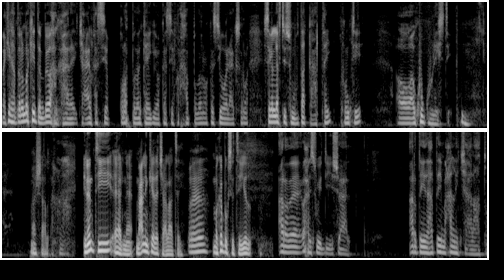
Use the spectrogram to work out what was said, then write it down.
laakiin haddana markii dambe waxaan ka helay jacayl ka sii qurux badan kaygii oo ka sii farxad badan oo ka sii wanaagsan oo isaga laftiisu muddo qaatay runtii oo aan ku guuleystay maasha allah inantii macalinkeeda jeclaatay? Ma ka bogsatay iyadu? Arday waxaan isweydiiyey su'aal. Ardayda hadday macalin jeclaato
